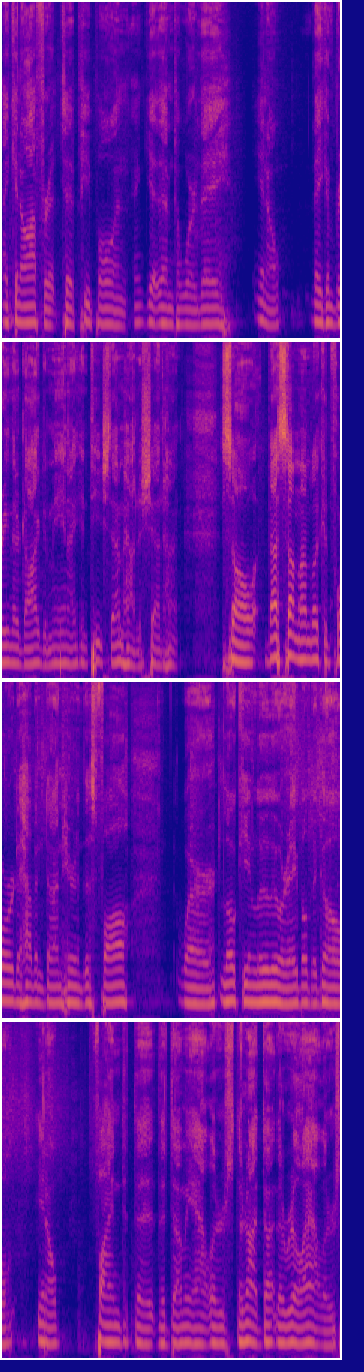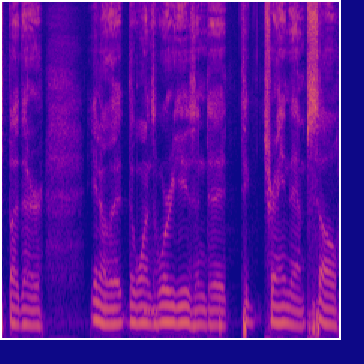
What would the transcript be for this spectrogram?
I can offer it to people and, and get them to where they, you know, they can bring their dog to me and I can teach them how to shed hunt. So that's something I'm looking forward to having done here in this fall where Loki and Lulu are able to go, you know, find the, the dummy antlers. They're not done, they're real antlers, but they're, you know, the, the ones we're using to, to train them. So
